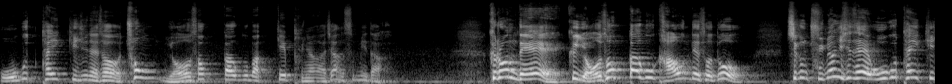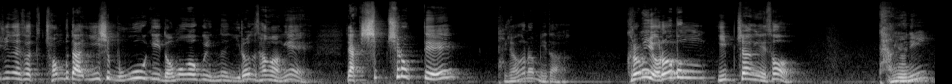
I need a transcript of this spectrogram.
5구 타입 기준에서 총 6가구밖에 분양하지 않습니다. 그런데 그 6가구 가운데서도 지금 주변 시세 5구 타입 기준에서 전부 다 25억이 넘어가고 있는 이런 상황에 약 17억대에 분양을 합니다. 그러면 여러분 입장에서 당연히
